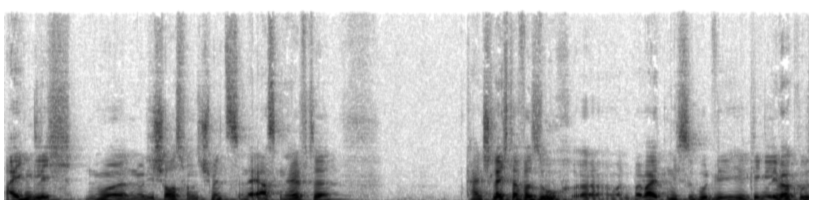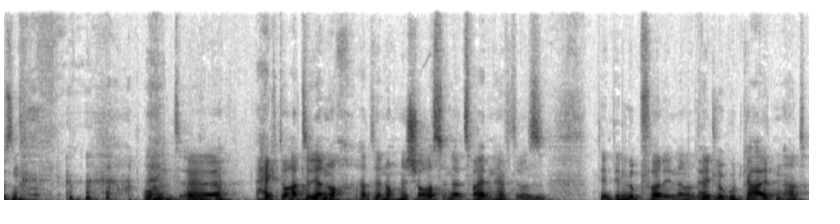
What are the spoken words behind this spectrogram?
eigentlich nur, nur die Chance von Schmitz in der ersten Hälfte. Kein schlechter Versuch, äh, aber bei weitem nicht so gut wie gegen Leverkusen. Und äh, Hector hatte ja noch, hatte noch eine Chance in der zweiten Hälfte, was den, den Lupfer, den aber Bredlo gut gehalten hat.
